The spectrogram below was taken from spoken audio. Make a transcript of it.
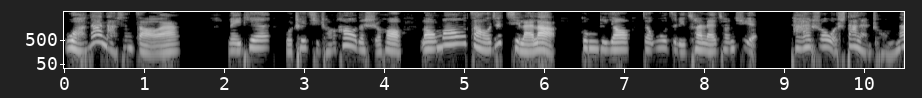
我那哪算早啊！每天我吹起床号的时候，老猫早就起来了，弓着腰在屋子里窜来窜去。他还说我是大懒虫呢。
